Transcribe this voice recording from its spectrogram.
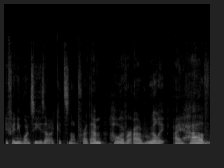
if anyone sees like it's not for them. However, I really I have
